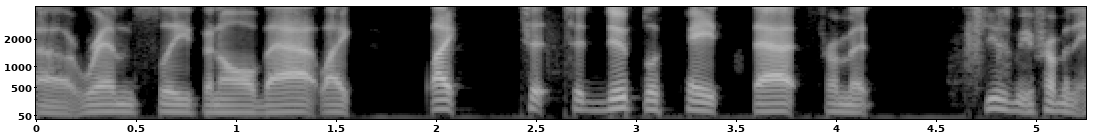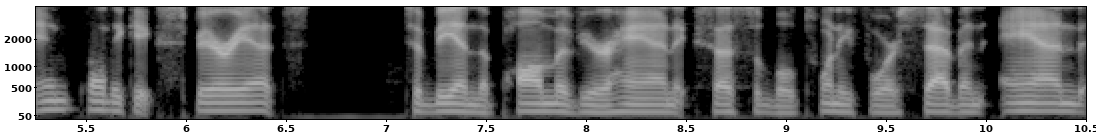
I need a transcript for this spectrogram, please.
uh, REM sleep and all that, like, like to, to duplicate that from a, excuse me, from an in clinic experience to be in the palm of your hand, accessible 24 seven and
